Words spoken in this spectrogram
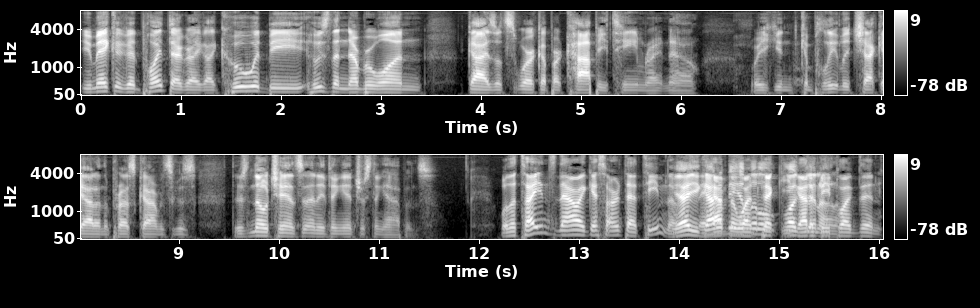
You make a good point there, Greg. Like, who would be who's the number one guys? Let's work up our copy team right now, where you can completely check out on the press conference because there's no chance that anything interesting happens. Well, the Titans now, I guess, aren't that team though. Yeah, you gotta have the be a one little pick. You plugged got to in be plugged in.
